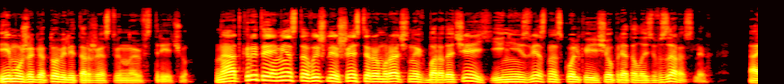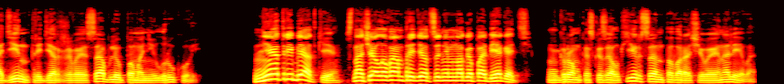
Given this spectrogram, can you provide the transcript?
Им уже готовили торжественную встречу. На открытое место вышли шестеро мрачных бородачей, и неизвестно, сколько еще пряталось в зарослях. Один, придерживая саблю, поманил рукой. «Нет, ребятки, сначала вам придется немного побегать», — громко сказал Кирсон, поворачивая налево.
